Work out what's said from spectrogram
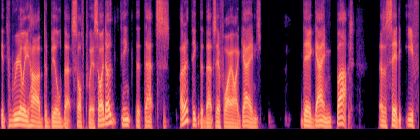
it's really hard to build that software. So I don't think that that's, I don't think that that's FYI Games, their game. But as I said, if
